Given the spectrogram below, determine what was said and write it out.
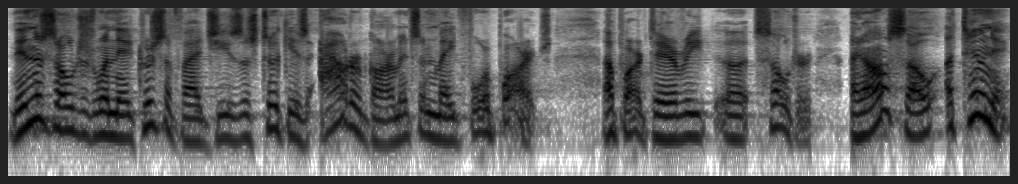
Then the soldiers, when they had crucified Jesus, took his outer garments and made four parts a part to every uh, soldier, and also a tunic.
